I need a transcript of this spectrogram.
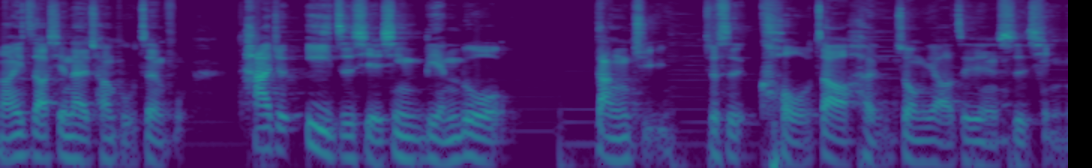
然后一直到现在川普政府，他就一直写信联络当局，就是口罩很重要这件事情。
